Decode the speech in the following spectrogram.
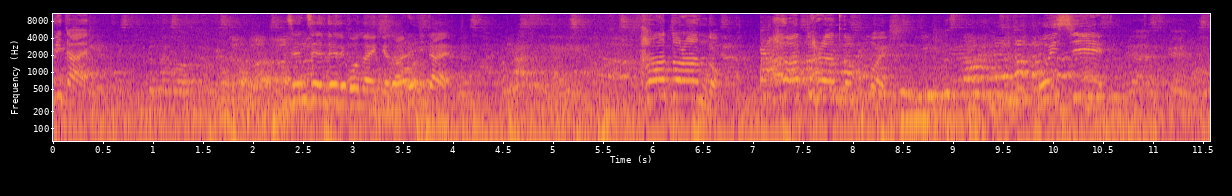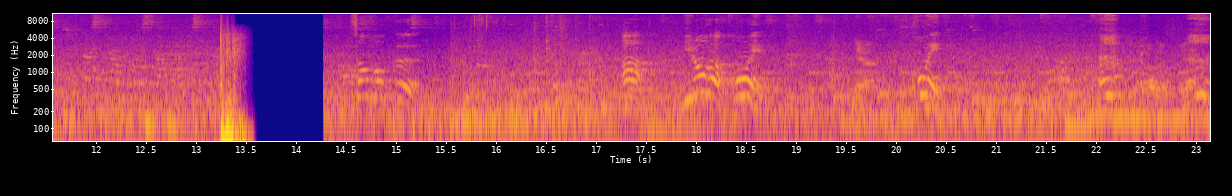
れみたい。全然出てこないけどあれみたい。ハートランド。ハートランドっぽい。美味しい。孫悟空。あ色が濃い。Yeah. 濃い。Color, yeah.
